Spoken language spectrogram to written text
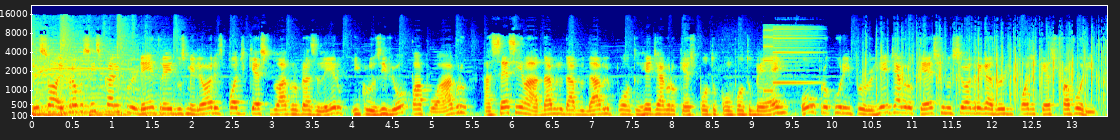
Pessoal, e para vocês ficarem por dentro aí dos melhores podcasts do agro brasileiro, inclusive o Papo Agro, acessem lá www.redeagrocast.com.br ou procurem por Rede Agrocast no seu agregador de podcast favorito.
